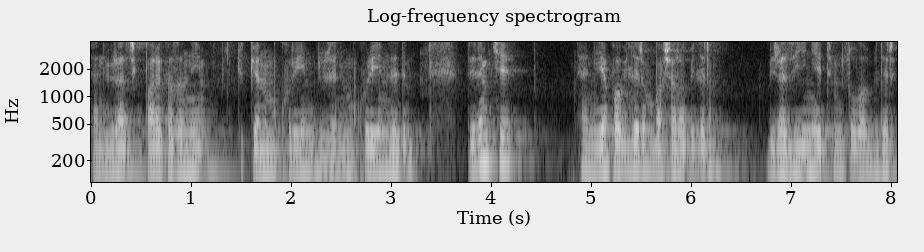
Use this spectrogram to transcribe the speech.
hani birazcık para kazanayım, dükkanımı kurayım, düzenimi kurayım dedim. Dedim ki hani yapabilirim, başarabilirim. Biraz iyi niyetimiz olabilir.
